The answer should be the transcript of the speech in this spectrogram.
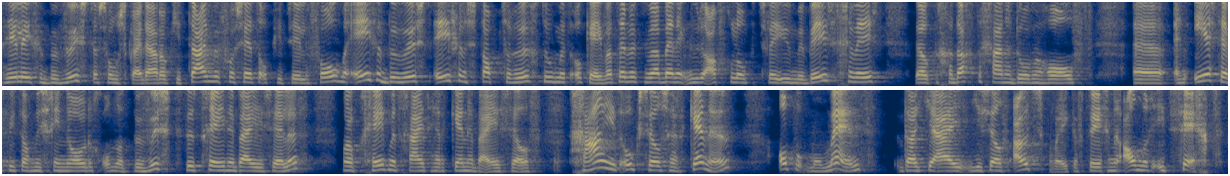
heel even bewust, en soms kan je daar ook je timer voor zetten op je telefoon, maar even bewust, even een stap terug doen met, oké, wat heb ik, waar ben ik nu de afgelopen twee uur mee bezig geweest? Welke gedachten gaan er door mijn hoofd? Uh, en eerst heb je het dan misschien nodig om dat bewust te trainen bij jezelf. Maar op een gegeven moment ga je het herkennen bij jezelf. Ga je het ook zelfs herkennen op het moment dat jij jezelf uitspreekt of tegen een ander iets zegt.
